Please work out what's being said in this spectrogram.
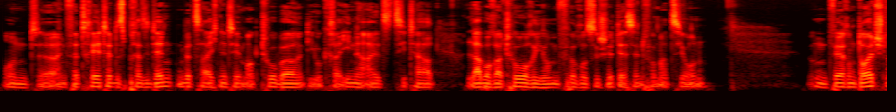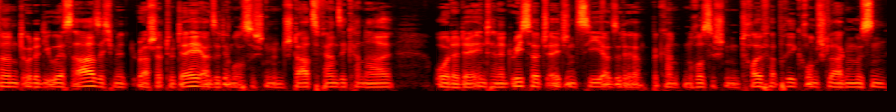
Und äh, ein Vertreter des Präsidenten bezeichnete im Oktober die Ukraine als, Zitat, Laboratorium für russische Desinformation. Und während Deutschland oder die USA sich mit Russia Today, also dem russischen Staatsfernsehkanal, oder der Internet Research Agency, also der bekannten russischen Trollfabrik, rumschlagen müssen,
